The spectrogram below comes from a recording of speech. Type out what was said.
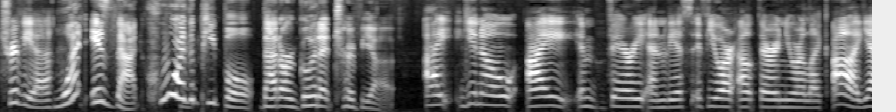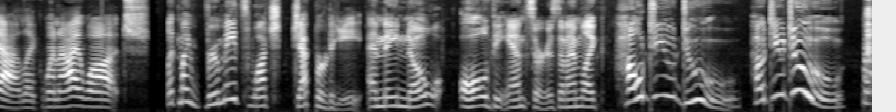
Trivia, What is that? Who are the people that are good at trivia? I you know, I am very envious if you are out there and you are like, "Ah, yeah, like when I watch Like my roommates watch Jeopardy and they know all the answers and I'm like, "How do you do? How do you do?"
